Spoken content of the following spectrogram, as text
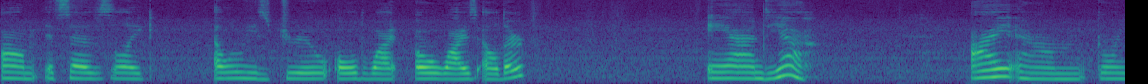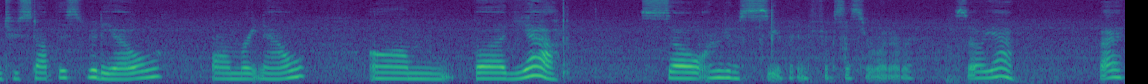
um, it says, like, Eloise Drew, Old Wi O Wise Elder. And yeah, I am going to stop this video um, right now. Um, but yeah, so I'm going to see if I can fix this or whatever. So yeah, bye.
